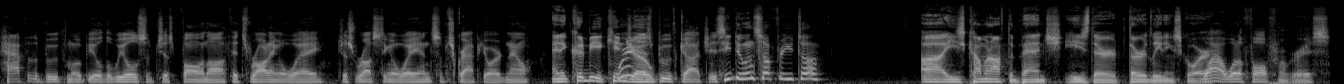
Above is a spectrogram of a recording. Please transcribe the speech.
Half of the booth mobile, the wheels have just fallen off. It's rotting away, just rusting away in some scrapyard now. And it could be a Where is Kinjo. Both Gach? Is he doing stuff for Utah? Uh, he's coming off the bench. He's their third leading scorer. Wow, what a fall from grace.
